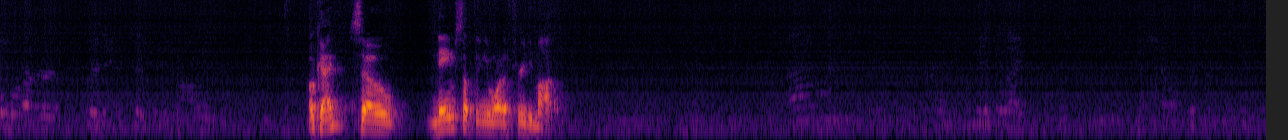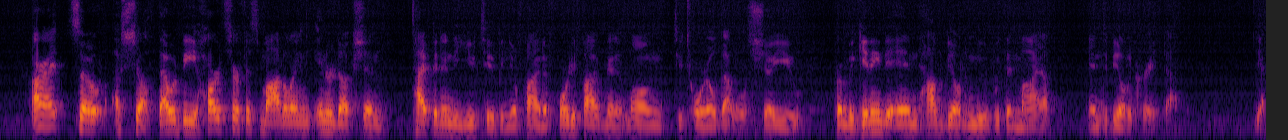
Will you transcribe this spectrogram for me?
or learning to do um, Okay, so name something you want a 3D model. All right, so a shelf. That would be hard surface modeling introduction. Type it into YouTube, and you'll find a 45 minute long tutorial that will show you from beginning to end how to be able to move within Maya and to be able to create that. Yeah.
